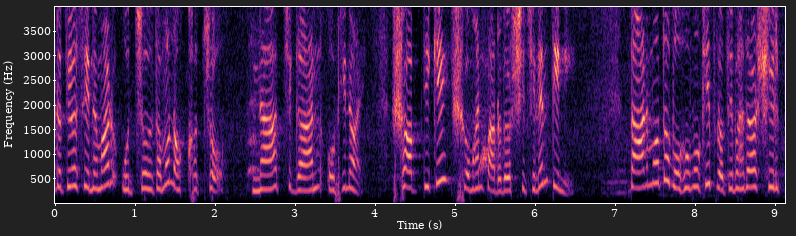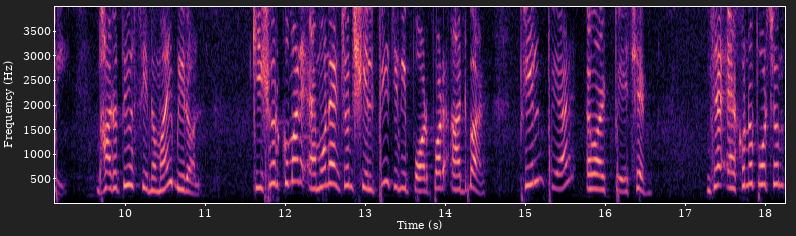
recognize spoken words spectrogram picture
ভারতীয় সিনেমার উজ্জ্বলতম নক্ষত্র। নাচ, গান, অভিনয় সব দিকেই সমান পারদর্শী ছিলেন তিনি। তার মতো বহুমুখী প্রতিভাধর শিল্পী ভারতীয় সিনেমায় বিরল। কিশোর কুমার এমন একজন শিল্পী যিনি পরপর আটবার ফিল্মফেয়ার অ্যাওয়ার্ড পেয়েছেন, যা এখনও পর্যন্ত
